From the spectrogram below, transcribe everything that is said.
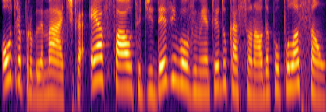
Outra problemática é a falta de desenvolvimento educacional da população,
